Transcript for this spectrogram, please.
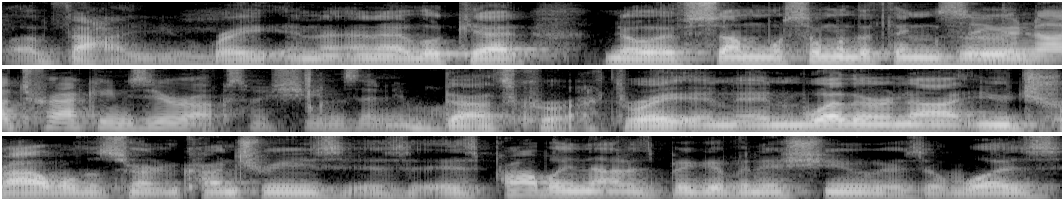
of value, right? And, and I look at, you know, if some some of the things so that you're are, not tracking Xerox machines anymore. That's correct, right? And and whether or not you travel to certain countries is, is probably not as big of an issue as it was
